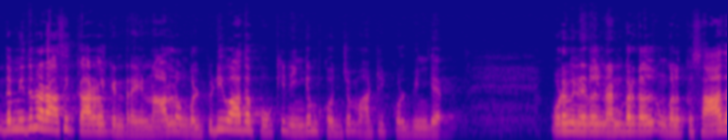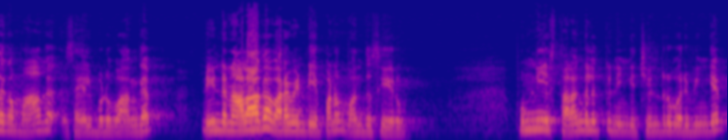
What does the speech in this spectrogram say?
இந்த மிதுன ராசிக்காரர்களுக்கு இன்றைய நாளில் உங்கள் பிடிவாத போக்கி நீங்கள் கொஞ்சம் மாற்றிக்கொள்வீங்க. உறவினர்கள் நண்பர்கள் உங்களுக்கு சாதகமாக செயல்படுவாங்க. நீண்ட நாளாக வர வேண்டிய பணம் வந்து சேரும். புண்ணிய ஸ்தலங்களுக்கு நீங்கள் சென்று வருவீங்க.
